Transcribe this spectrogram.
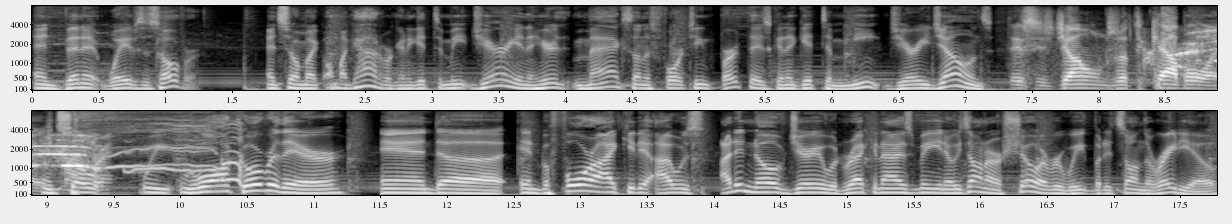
And Bennett waves us over. And so I'm like, oh my God, we're going to get to meet Jerry. And here, Max on his 14th birthday is going to get to meet Jerry Jones. This is Jones with the Cowboys. And so we walk over there, and uh, and before I could, I was I didn't know if Jerry would recognize me. You know, he's on our show every week, but it's on the radio,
